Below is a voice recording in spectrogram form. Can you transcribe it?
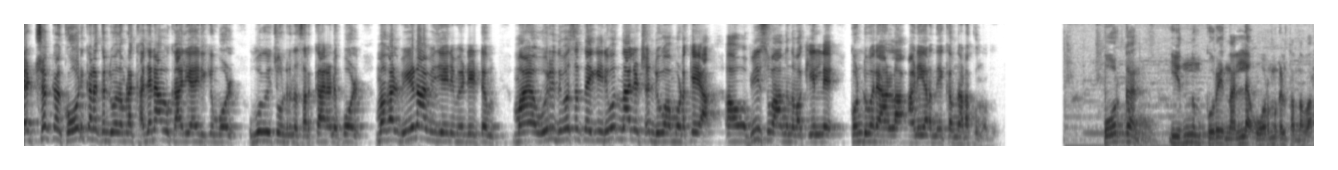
ലക്ഷക്ക കോടിക്കണക്കിന് രൂപ നമ്മുടെ ഖജനാവ് കാലിയായിരിക്കുമ്പോൾ ഉപയോഗിച്ചുകൊണ്ടിരുന്ന സർക്കാരാണ് ഇപ്പോൾ മകൾ വീണ വിജയന് വേണ്ടിയിട്ടും ഒരു ദിവസത്തേക്ക് ഇരുപത്തിനാല് ലക്ഷം രൂപ മുടക്കിയ ഫീസ് വാങ്ങുന്ന വക്കീലിനെ കൊണ്ടുവരാനുള്ള അണിയർ നീക്കം നടക്കുന്നത്. ഓർക്കാൻ ഇന്നും കുറേ നല്ല ഓർമ്മകൾ തന്നവർ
